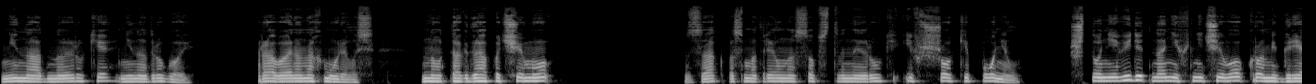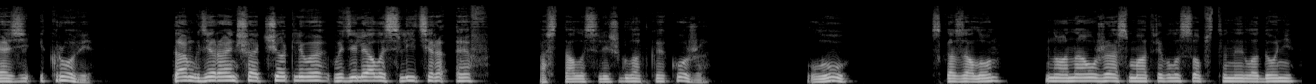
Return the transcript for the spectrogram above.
ни на одной руке, ни на другой. Равена нахмурилась. «Но тогда почему...» Зак посмотрел на собственные руки и в шоке понял, что не видит на них ничего, кроме грязи и крови. Там, где раньше отчетливо выделялась литера «Ф», осталась лишь гладкая кожа. «Лу», — сказал он, но она уже осматривала собственные ладони,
